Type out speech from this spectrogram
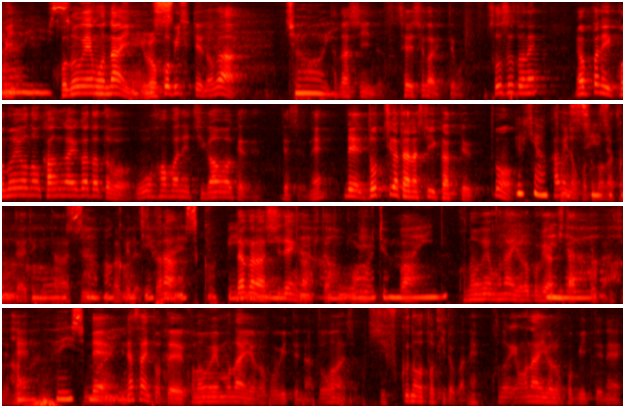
び。この上もない喜びっていうのが正しいんです。聖書が言ってるそうするとねやっぱりこの世の考え方と大幅に違うわけですよね。でどっちが正しいかっていうと神の言葉が全体的に正しいわけですから。だから試練が来た時にはこの上もない喜びが来たっていう感じでね。で皆さんにとってこの上もない喜びっていうのはどうなんでしょう？至福の時とかねこの上もない喜びってね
